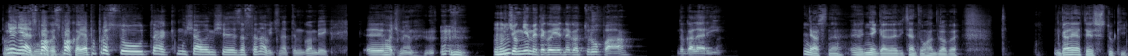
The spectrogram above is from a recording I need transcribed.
to- Nie, nie, spoko, spoko. Ja po prostu tak musiałem się zastanowić nad tym głębiej. Yy, chodźmy. Mhm. Wyciągniemy tego jednego trupa do galerii. Jasne, Y, nie galerii, centrum handlowe. Galeria to jest sztuki.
